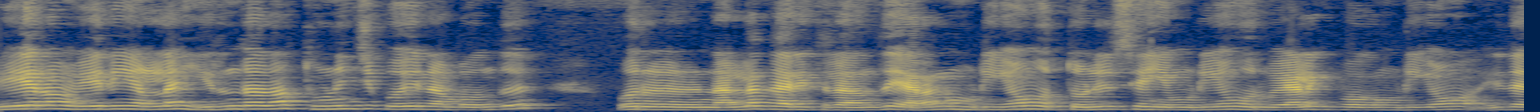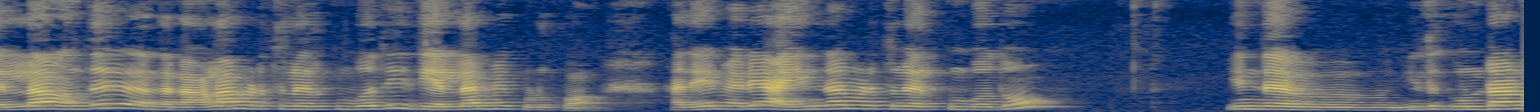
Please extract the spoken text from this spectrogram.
வீரம் வீரியம் எல்லாம் இருந்தால் தான் துணிஞ்சு போய் நம்ம வந்து ஒரு நல்ல காரியத்தில் வந்து இறங்க முடியும் ஒரு தொழில் செய்ய முடியும் ஒரு வேலைக்கு போக முடியும். இதெல்லாம் வந்து அந்த நாலாம் இடத்துல இருக்கும்போது இது எல்லாமே கொடுக்கும். அதே மாதிரி ஐந்தாம் இடத்துல இருக்கும்போதும் இந்த இதுக்கு உண்டான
